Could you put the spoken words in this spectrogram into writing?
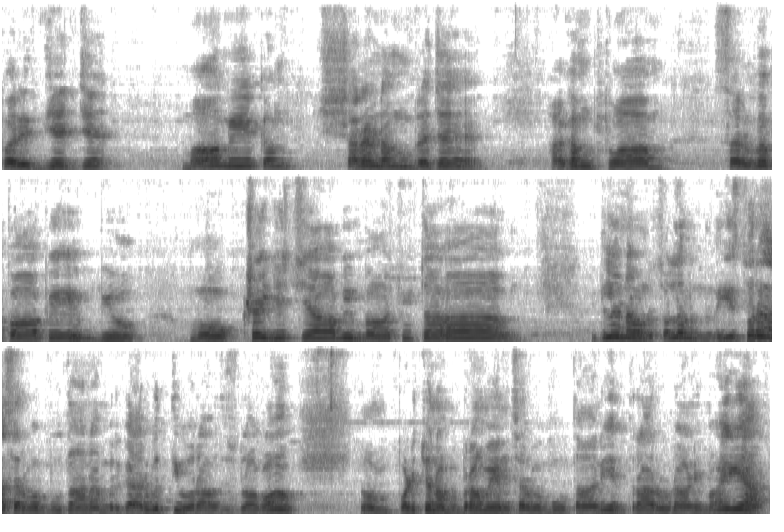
பரித்யஜ மாமேகம் சரணம் ரஜ அகம் துவாம் சர்வ பாபேபியோ மோக்ஷயிஷ்யாமி மாசுதா இதில் நான் ஒன்று சொல்ல வந்தது. ஈஸ்வரா சர்வபூதானாம் இருக்க. அறுபத்தி ஓராவது ஸ்லோகம். படித்தோம் நம்ம பிராமயன் சர்வபூதானி யந்திராரூடானி மாயா.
